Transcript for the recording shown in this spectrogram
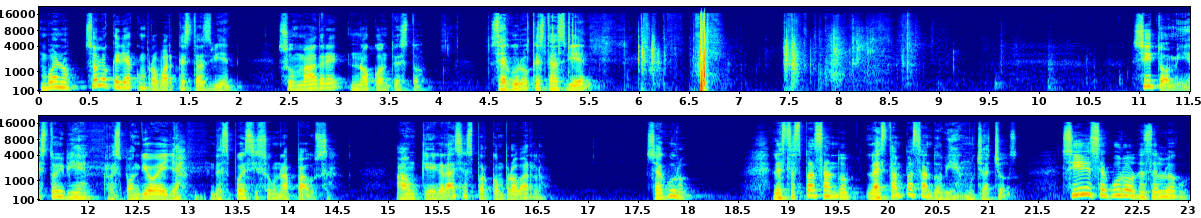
Bueno, solo quería comprobar que estás bien. Su madre no contestó. ¿Seguro que estás bien? Sí, Tommy, estoy bien, respondió ella. Después hizo una pausa. Aunque gracias por comprobarlo. Seguro. ¿Le estás pasando, la están pasando bien, muchachos? Sí, seguro, desde luego.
